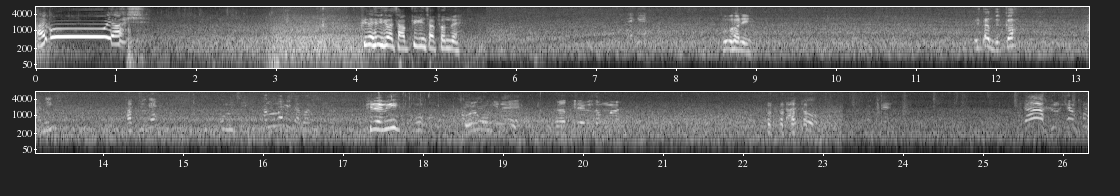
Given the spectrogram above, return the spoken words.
아이고 야씨. 피레미가 잡히긴 잡혔네 애기. 두 마리 일단 넣을까? 아니. 밥 주게? 꼼지. 한 마리 잡았어요. 피레미? 돌고기네 야 피레미 선물 나도. 야 그렇게 하면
